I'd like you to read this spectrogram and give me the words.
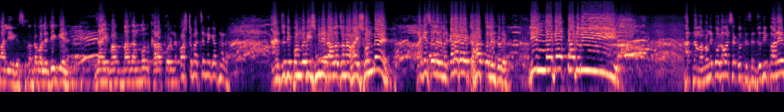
পালিয়ে গেছে, কথা বলেন ঠিক না যাই বাজান, মন খারাপ করুন না, কষ্ট পাচ্ছেন নাকি আপনারা? আর যদি পনেরো বিশ মিনিট আলোচনা হয়, শুনবেন? নাকি চলে যাবেন, কারা কারা একটু হাত তোলেন তোদের যদি পারেন,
